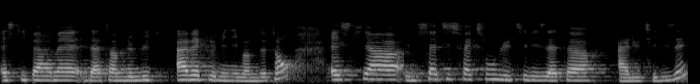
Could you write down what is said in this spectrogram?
Est-ce qu'il permet d'atteindre le but avec le minimum de temps? Est-ce qu'il y a une satisfaction de l'utilisateur à l'utiliser?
